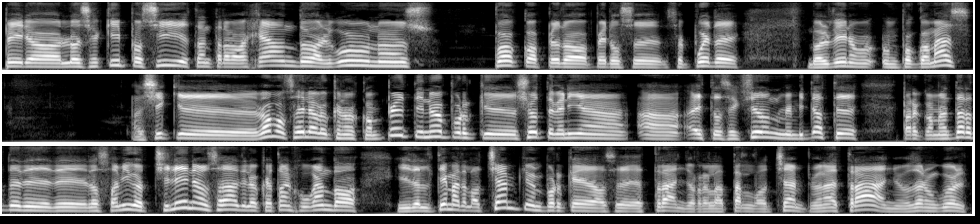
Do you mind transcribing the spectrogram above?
pero los equipos sí están trabajando, algunos, pocos, pero, pero se, se puede volver un poco más. Así que vamos a ir a lo que nos compete, ¿no? Porque yo te venía a, esta sección, me invitaste para comentarte de, los amigos chilenos, ¿ah? de los que están jugando y del tema de la Champions, porque hace extraño relatar la Champions, es extraño hacer un gol.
